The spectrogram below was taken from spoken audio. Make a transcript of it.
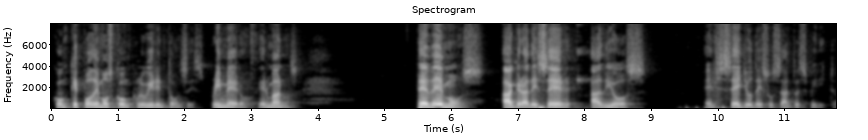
¿Con qué podemos concluir entonces? Primero, hermanos, debemos agradecer a Dios el sello de su Santo Espíritu.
